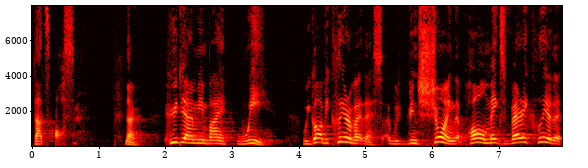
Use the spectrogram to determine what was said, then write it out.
That's awesome. Now, who do I mean by we? We got to be clear about this. We've been showing that Paul makes very clear that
